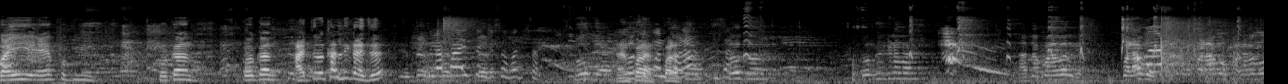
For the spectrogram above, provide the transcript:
बाई ए पकली कोकण कोकण. आज तुला खाल्ली खायचं नाही, पळा पळा. आता पावर का? पळावो. पळावो पळावो.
